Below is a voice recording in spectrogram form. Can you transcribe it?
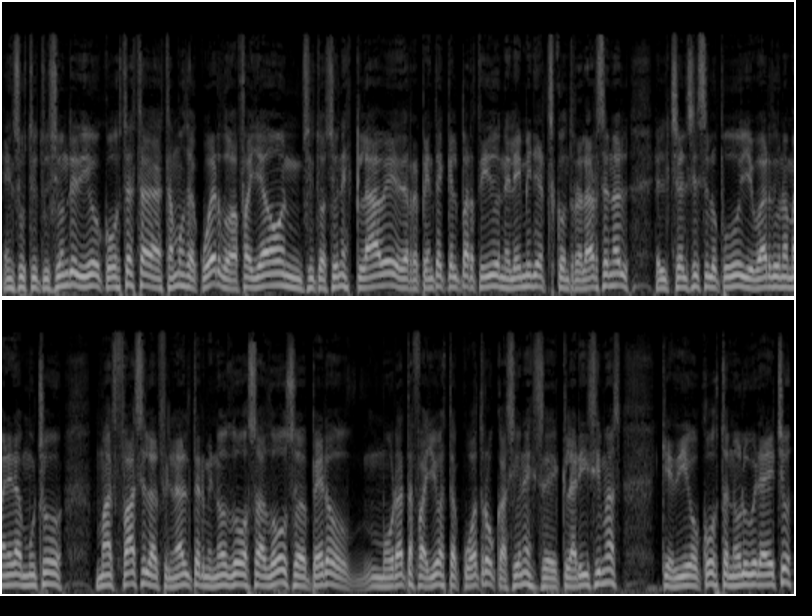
en sustitución de Diego Costa, está, estamos de acuerdo. Ha fallado en situaciones clave. De repente, aquel partido en el Emirates contra el Arsenal, el Chelsea se lo pudo llevar de una manera mucho más fácil. Al final terminó 2 a 2, eh, pero Morata falló hasta cuatro ocasiones eh, clarísimas que Diego Costa no lo hubiera hecho.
